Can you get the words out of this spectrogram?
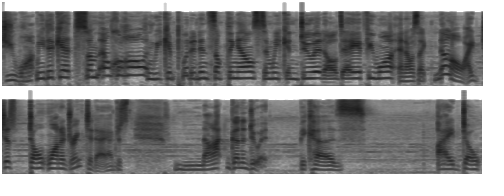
"Do you want me to get some alcohol and we can put it in something else and we can do it all day if you want?" And I was like, "No, I just don't want to drink today. I'm just not going to do it because I don't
